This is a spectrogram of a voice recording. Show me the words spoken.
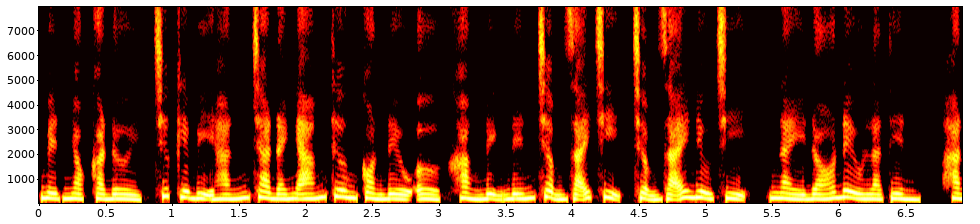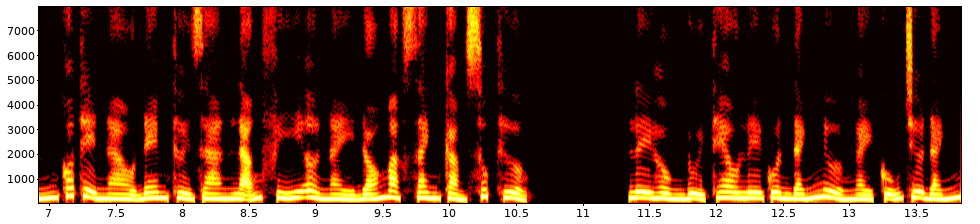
mệt nhọc cả đời, trước kia bị hắn cha đánh ám thương còn đều ở, khẳng định đến chậm rãi trị, chậm rãi điều trị, này đó đều là tiền, hắn có thể nào đem thời gian lãng phí ở này đó mặc danh cảm xúc thưởng. Lê Hồng đuổi theo Lê Quân đánh nửa ngày cũng chưa đánh,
